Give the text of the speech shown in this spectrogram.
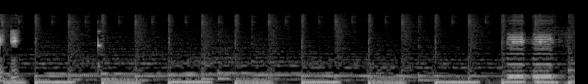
え。Eek, eek.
